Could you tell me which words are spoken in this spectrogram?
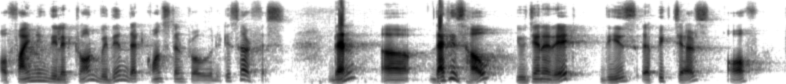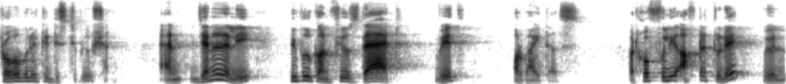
of finding the electron within that constant probability surface. Then uh, that is how you generate these uh, pictures of probability distribution and generally people confuse that with orbitals. But hopefully after today we will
